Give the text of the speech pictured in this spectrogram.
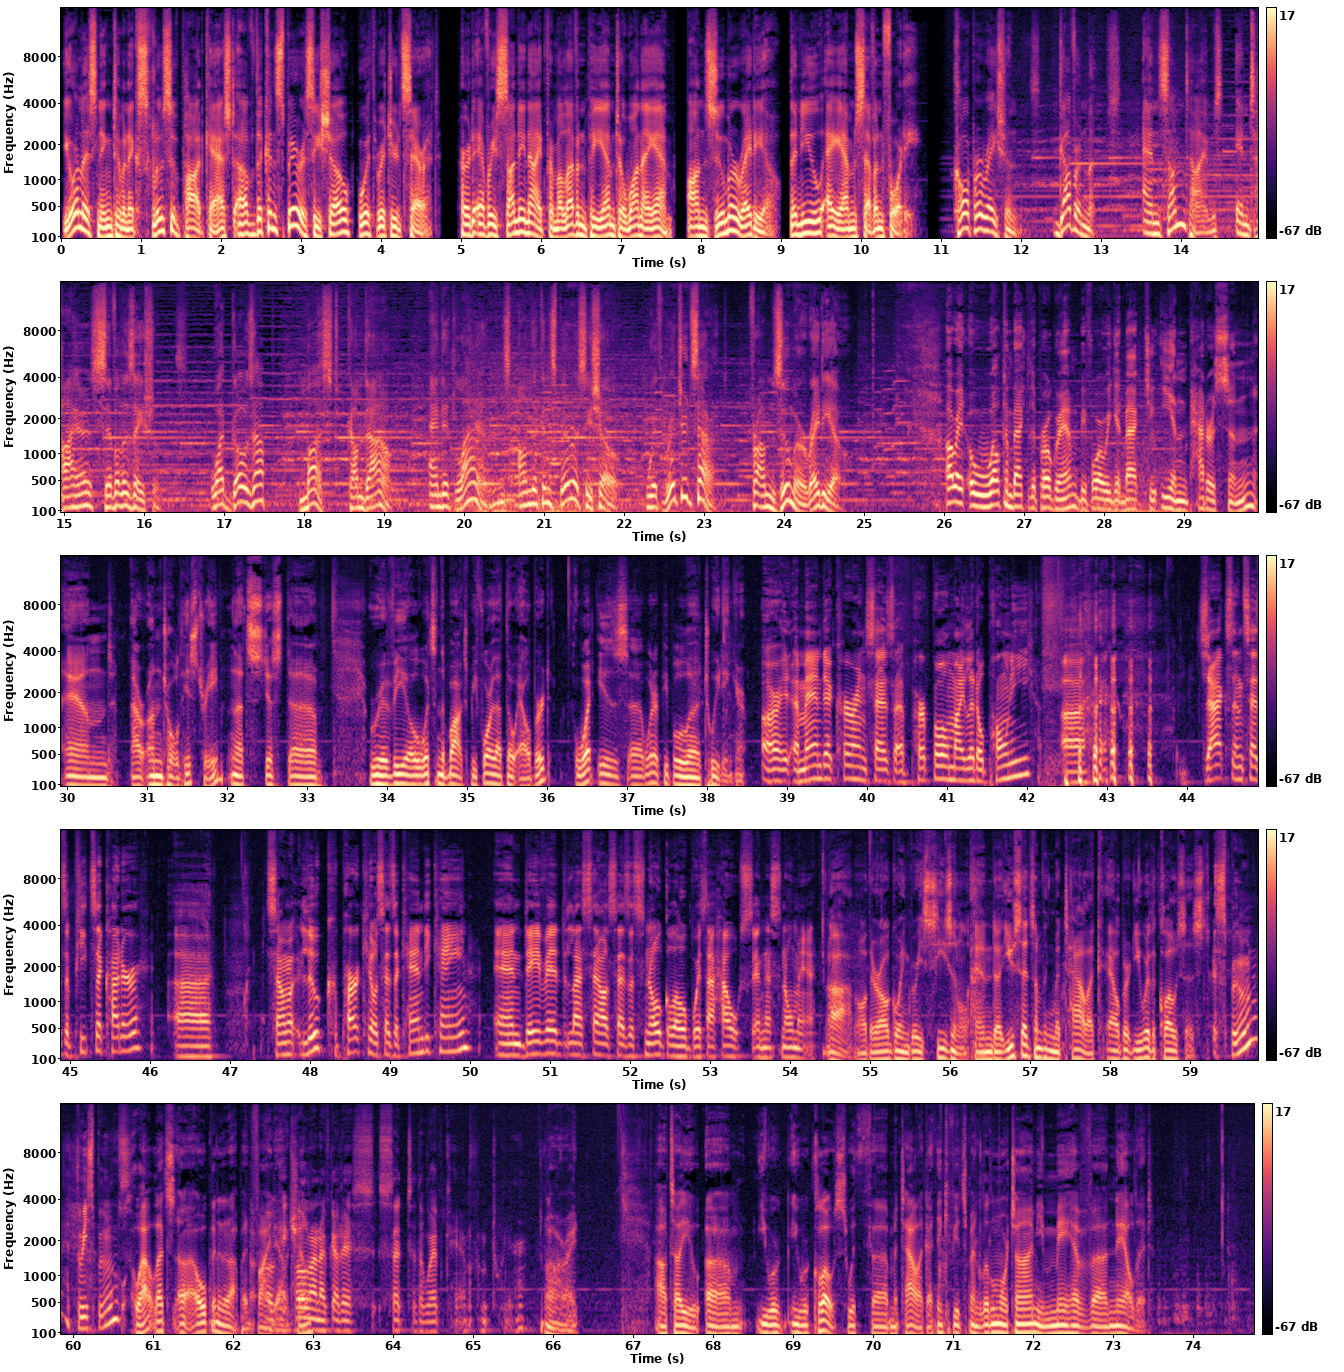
You're listening to an exclusive podcast of The Conspiracy Show with Richard Syrett. Heard every Sunday night from 11 p.m. to 1 a.m. on Zoomer Radio, the new AM 740. Corporations, governments, and sometimes entire civilizations. What goes up must come down. And it lands on The Conspiracy Show with Richard Syrett from Zoomer Radio. All right, welcome back to the program. Before we get back to Ian Patterson and our untold history, let's just uh, reveal what's in the box. Before that, though, Albert, what is uh, what are people uh, tweeting here? All right, Amanda Curran says a purple My Little Pony. Uh, Jackson says a pizza cutter. Uh, some Luke Parkhill says a candy cane, and David LaSalle says a snow globe with a house and a snowman. Ah, oh, they're all going very seasonal. And uh, you said something metallic, Albert. You were the closest. A spoon? Three spoons? Well, let's uh, open it up and find okay, out. hold we? on. I've got to s- set to the webcam from Twitter. All right. I'll tell you, um, you were you were close with uh, metallic. I think if you'd spent a little more time, you may have uh, nailed it.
